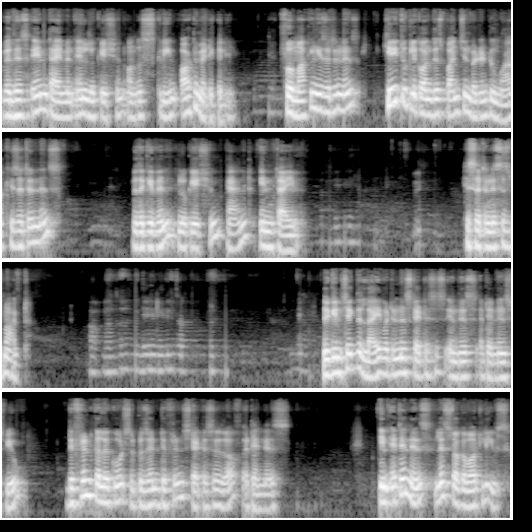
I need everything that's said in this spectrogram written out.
with his end time and end location on the screen automatically. For marking his attendance, he need to click on this punch in button to mark his attendance with a given location and in time. His attendance is marked. You can check the live attendance statuses in this attendance view. Different color codes represent different statuses of attendance. In attendance, let's talk about leaves.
